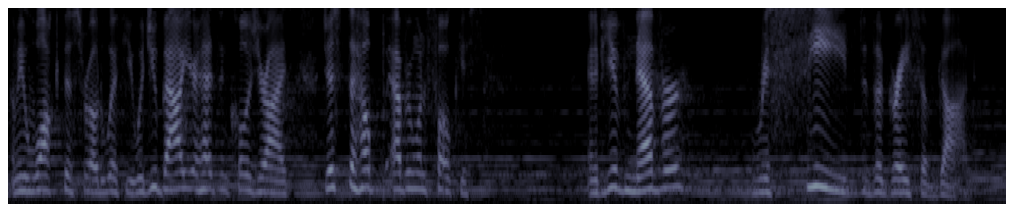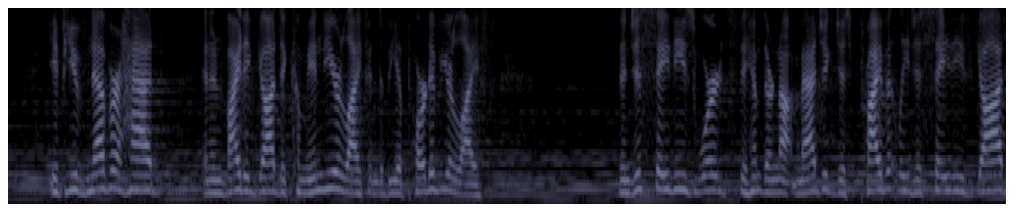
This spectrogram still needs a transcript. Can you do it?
let me walk this road with you. Would you bow your heads and close your eyes just to help everyone focus? And if you've never received the grace of God, if you've never had and invited God to come into your life and to be a part of your life, then just say these words to Him. They're not magic, just privately, just say these God,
